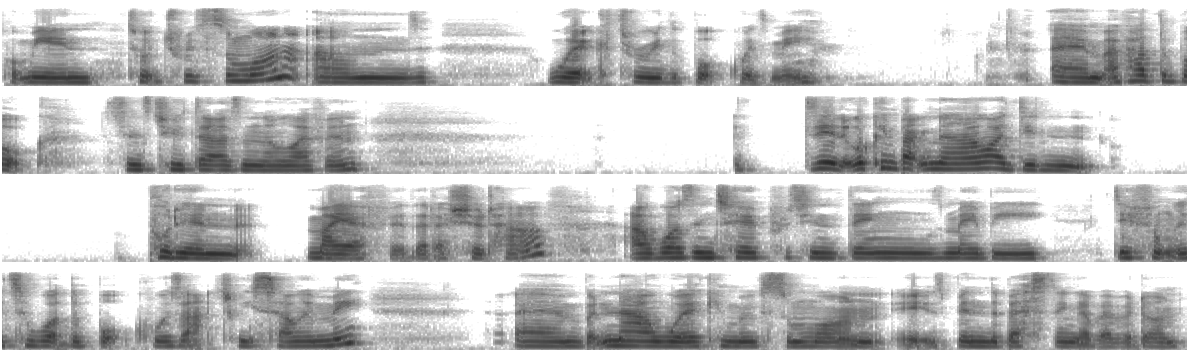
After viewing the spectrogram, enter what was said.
put me in touch with someone and worked through the book with me. Um, I've had the book since 2011. Did looking back now, I didn't put in my effort that I should have. I was interpreting things maybe differently to what the book was actually selling me. Um, but now working with someone, it's been the best thing I've ever done.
